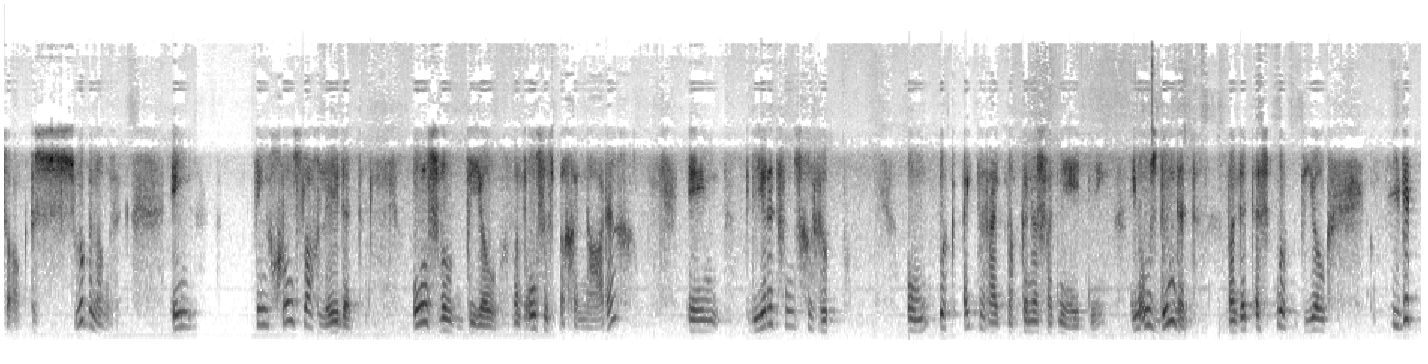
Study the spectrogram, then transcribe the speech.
saak is so belangrik. En ten grondslag lê dit ons wil deel want ons is begenadig en die Here het vir ons geroep om ook uit te reik na kinders wat nie het nie. En ons doen dit want dit is ook deel jy weet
